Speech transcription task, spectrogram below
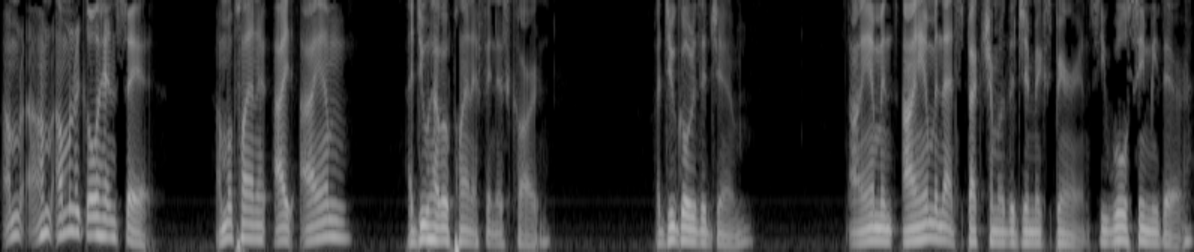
I'm I'm I'm gonna go ahead and say it. I'm a planet I I am I do have a Planet Fitness card. I do go to the gym. I am in I am in that spectrum of the gym experience. You will see me there.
